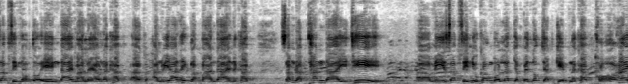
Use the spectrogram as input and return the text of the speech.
ทรัพย์สินของตัวเองได้มาแล้วนะครับอนุญาตให้กลับบ้านได้นะครับสำหรับท่านใดที่มีทรัพย์สินอยู่ข้างบนและจำเป็นต้องจัดเก็บนะครับ ขอให้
